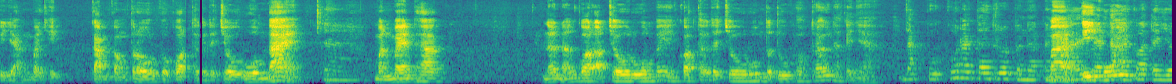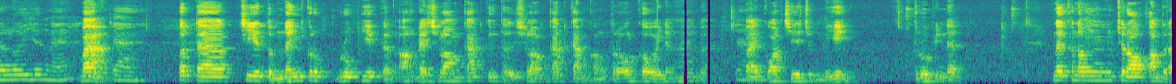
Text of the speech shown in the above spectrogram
ក៏យ៉ាងម៉េចឲ្យកម្មគ្រប់ត្រូលក៏គាត់ត្រូវតែចូលរួមដែរចាមិនមែនថានៅហ្នឹងគាត់អត់ចូលរួមទេគាត់ត្រូវតែចូលរួមទទួលខុសត្រូវណាកញ្ញា ដាក់ពួកគាត់ឲ្យទៅត្រួតពិនិត្យបាទហើយទីមួយតែគាត់ទៅយកលុយយើងណាបាទចាប៉ុន្តែជាតំណែងគ្រប់រូបភាពទាំងអស់ដែលឆ្លងកាត់គឺត្រូវឆ្លងកាត់កម្មគ្រប់ត្រូលកយហ្នឹងហើយបាទចាបែរគាត់ជាជំនាញត្រួតពិនិត្យនៅក្នុងច្រកអន្តរ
